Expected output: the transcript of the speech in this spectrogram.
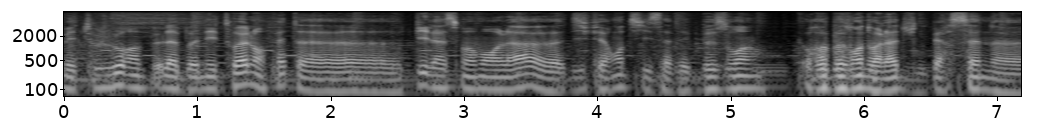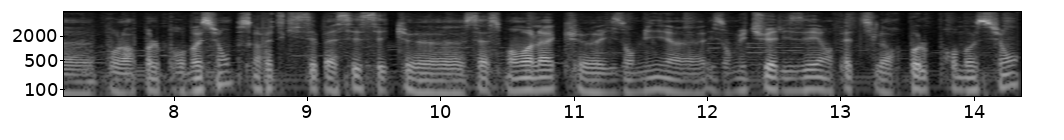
Mais toujours un peu la bonne étoile, en fait, euh, pile à ce moment-là, euh, différentes, ils avaient besoin, re-besoin voilà, d'une personne pour leur pôle promotion. Parce qu'en fait, ce qui s'est passé, c'est que c'est à ce moment-là qu'ils ont mis, ils ont mutualisé en fait leur pôle promotion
